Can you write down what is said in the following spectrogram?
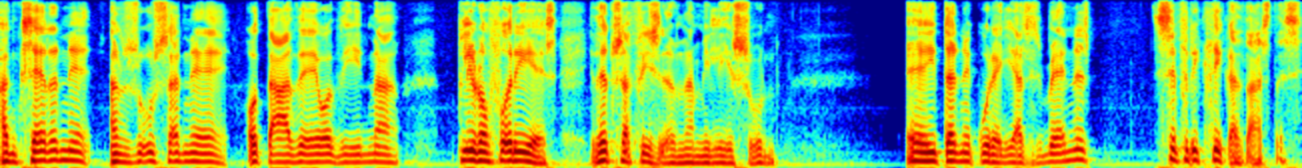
αν ξέρανε αν ζούσανε ο Τάδε, ο Δίνα πληροφορίες δεν τους αφήσανε να μιλήσουν ε, ήταν κουρελιασμένες σε φρικτή κατάσταση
